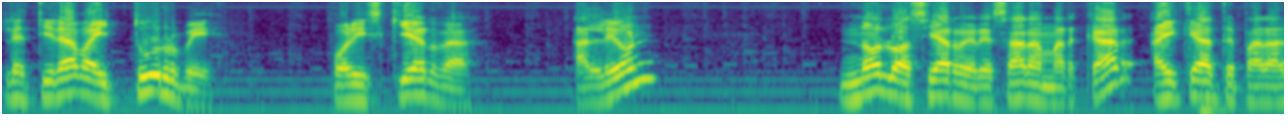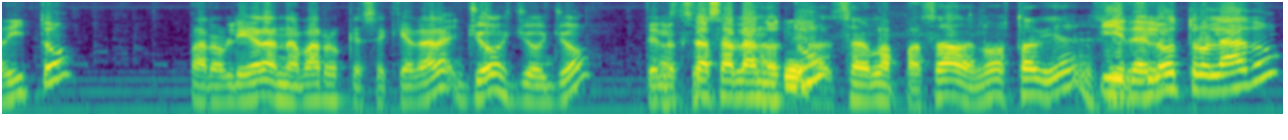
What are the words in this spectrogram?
le tiraba a Iturbe por izquierda a León, no lo hacía regresar a marcar, ahí quédate paradito para obligar a Navarro que se quedara. Yo, yo, yo, de lo que estás hablando tú. Hacer la pasada, ¿no? Está bien. y del otro lado,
